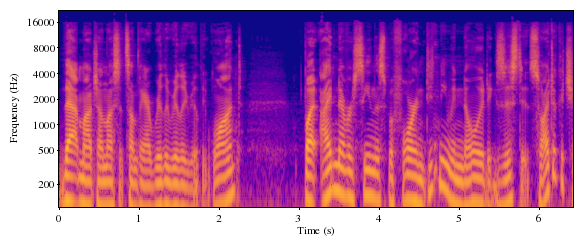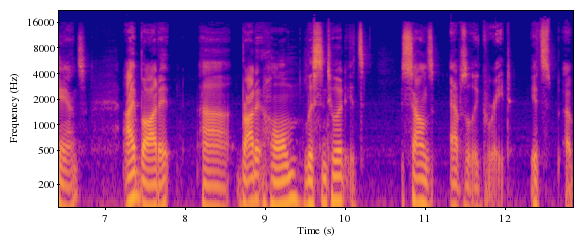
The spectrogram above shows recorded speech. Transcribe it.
that much unless it's something I really really really want. But I'd never seen this before and didn't even know it existed. So I took a chance. I bought it, uh, brought it home, listened to it. It's, it sounds absolutely great. It's a,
